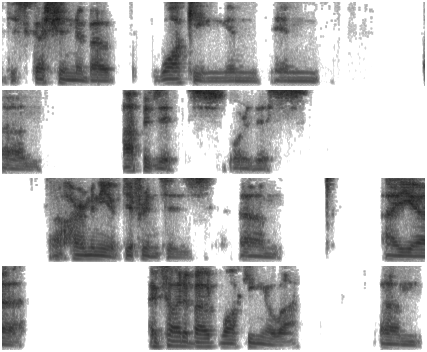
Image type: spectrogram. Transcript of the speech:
discussion about walking and and um, opposites or this uh, harmony of differences. Um, I uh, I've thought about walking a lot, um,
